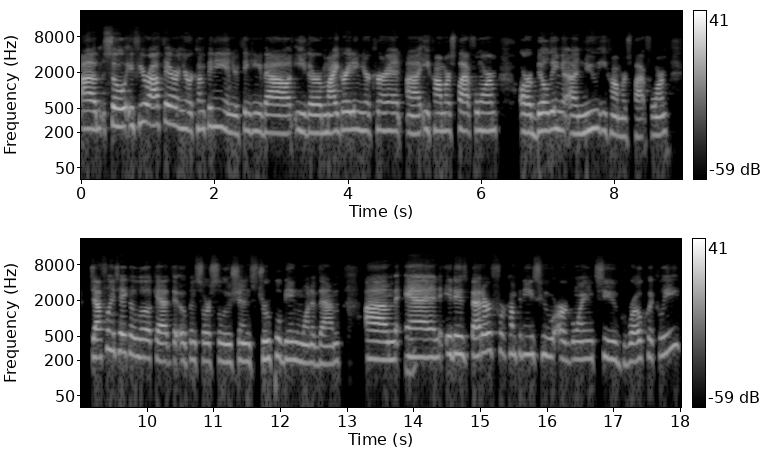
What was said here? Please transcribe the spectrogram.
Um, so if you're out there and you're a company and you're thinking about either migrating your current uh, e-commerce platform or building a new e-commerce platform, definitely take a look at the open source solutions, Drupal being one of them. Um, and it is better for companies who are going to grow quickly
